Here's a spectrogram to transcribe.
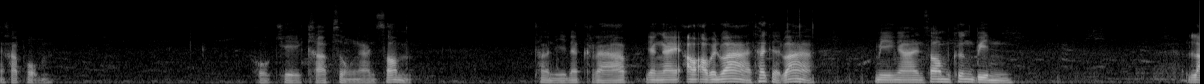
นะครับผม โอเคครับ ส่งงานซ่อม เท่านี้นะครับ ยังไงเอาเอาเป็นว่าถ้าเกิดว่ามีงานซ่อมเครื่องบินล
